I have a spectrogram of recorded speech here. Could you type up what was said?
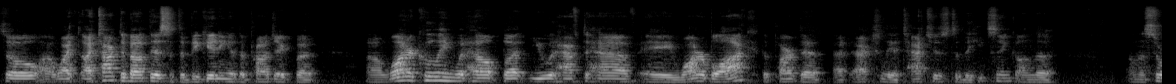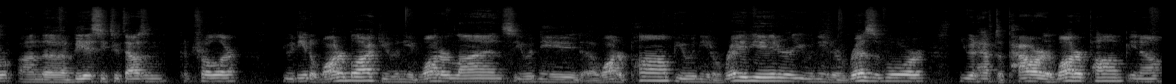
so uh, I, I talked about this at the beginning of the project, but uh, water cooling would help, but you would have to have a water block, the part that actually attaches to the heatsink on the on the on the BAC 2000 controller you would need a water block, you would need water lines, you would need a water pump, you would need a radiator, you would need a reservoir, you would have to power the water pump, you know,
